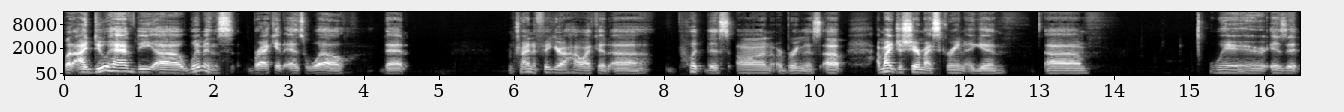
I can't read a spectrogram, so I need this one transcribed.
But I do have the uh women's bracket as well that I'm trying to figure out how I could uh put this on or bring this up. I might just share my screen again. Um, where is it?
